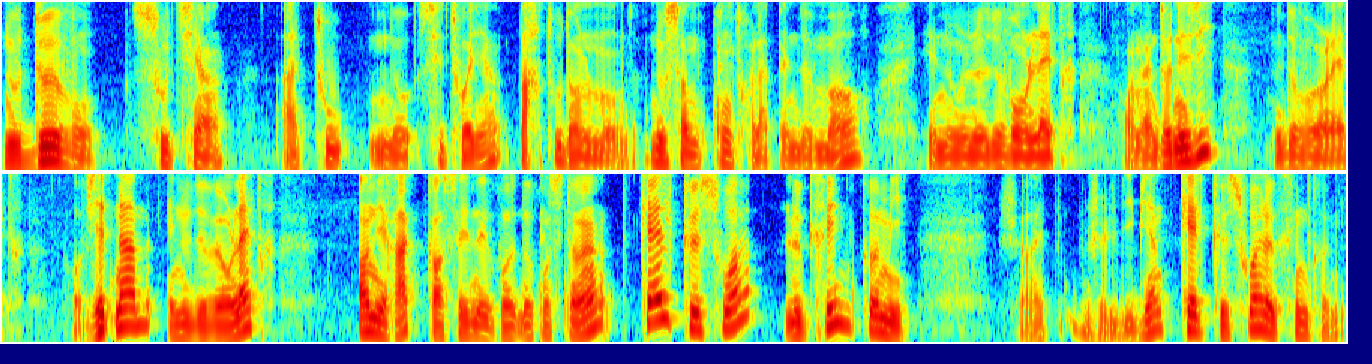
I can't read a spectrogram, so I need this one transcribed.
Nous devons soutien à tous nos citoyens partout dans le monde. Nous sommes contre la peine de mort et nous le devons l'être en Indonésie, nous devons l'être au Vietnam et nous devons l'être en Irak quand c'est nos concitoyens, quel que soit le crime commis. Je, le dis bien, quel que soit le crime commis.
